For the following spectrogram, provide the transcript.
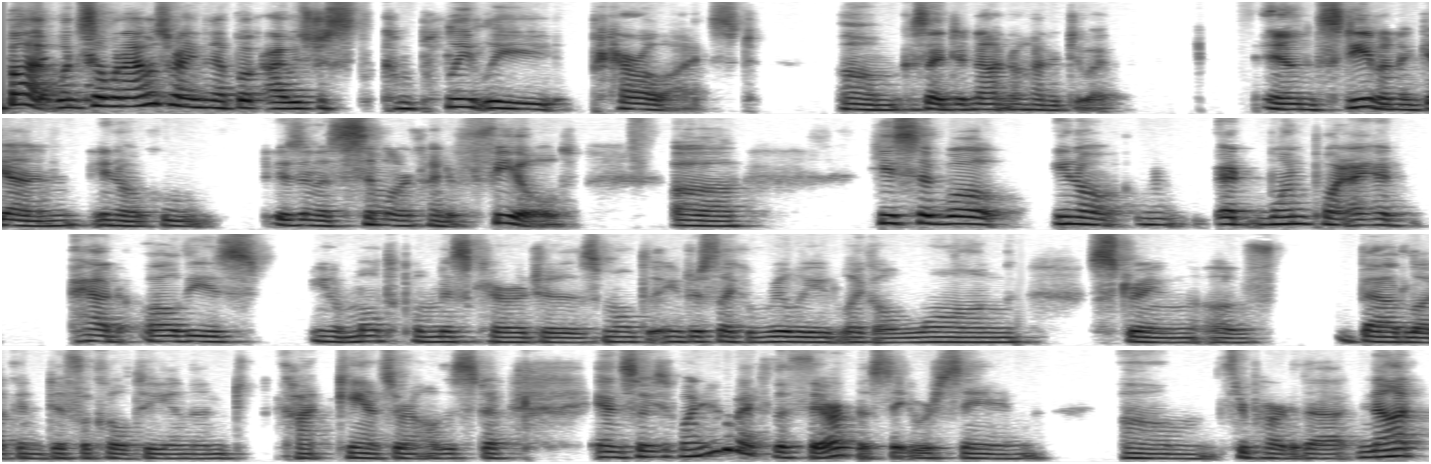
but when so when I was writing that book, I was just completely paralyzed because I did not know how to do it. And Stephen, again, you know, who is in a similar kind of field, uh, he said, "Well, you know, at one point I had had all these, you know, multiple miscarriages, multi, just like a really like a long string of bad luck and difficulty, and then cancer and all this stuff." And so he said, "Why don't you go back to the therapist that you were seeing um, through part of that? Not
